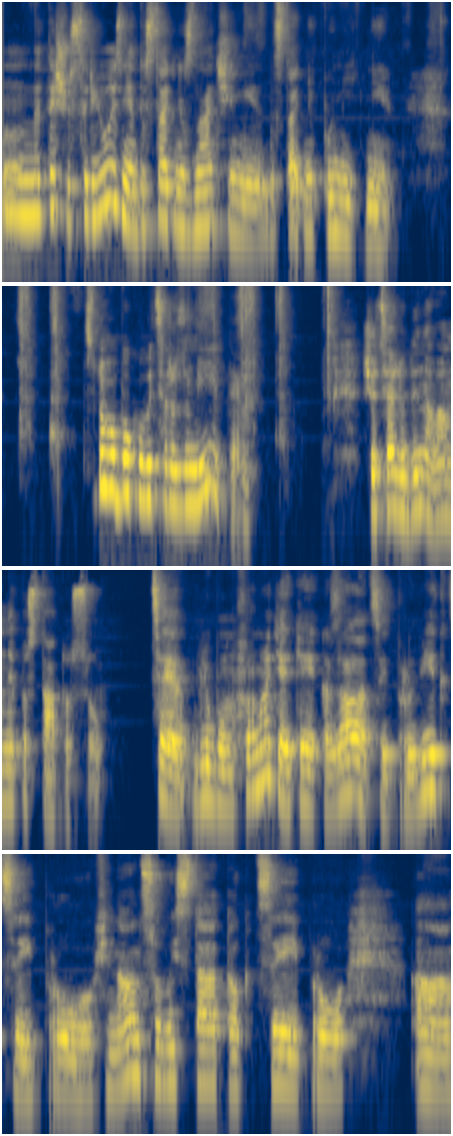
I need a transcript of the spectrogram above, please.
не те, що серйозні, достатньо значимі, достатньо помітні. З одного боку, ви це розумієте, що ця людина вам не по статусу. Це в будь-якому форматі, як я і казала, це і про вік, це і про фінансовий статок, це і про а,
